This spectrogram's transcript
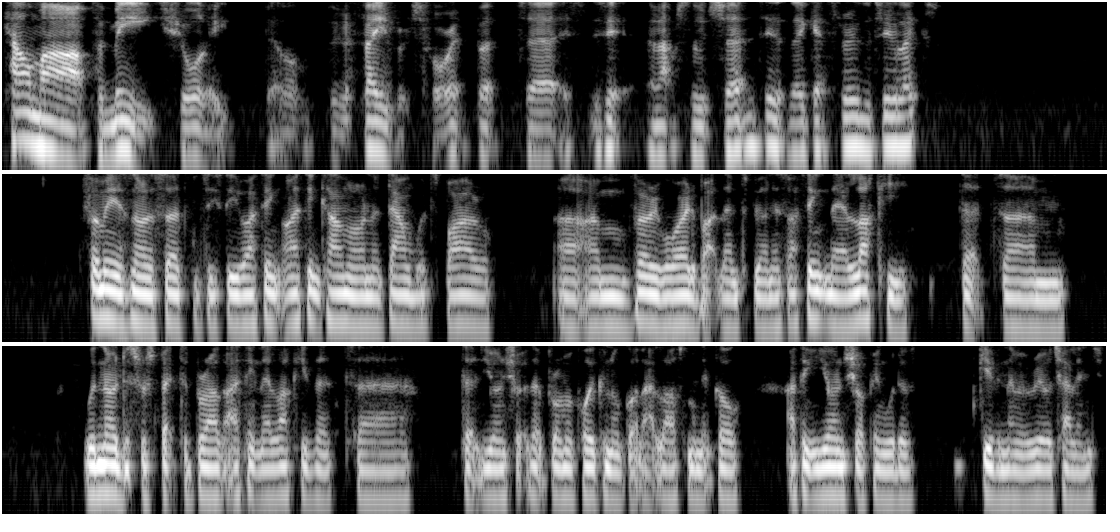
Kalmar for me, surely they'll be the favourites for it. But uh, is, is it an absolute certainty that they get through the two legs? For me, it's not a certainty, Steve. I think I think Kalmar on a downward spiral. Uh, I'm very worried about them, to be honest. I think they're lucky that um, with no disrespect to Brage, I think they're lucky that uh, that Jon that Brommapojkarna got that last minute goal. I think Jönköping would have given them a real challenge.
